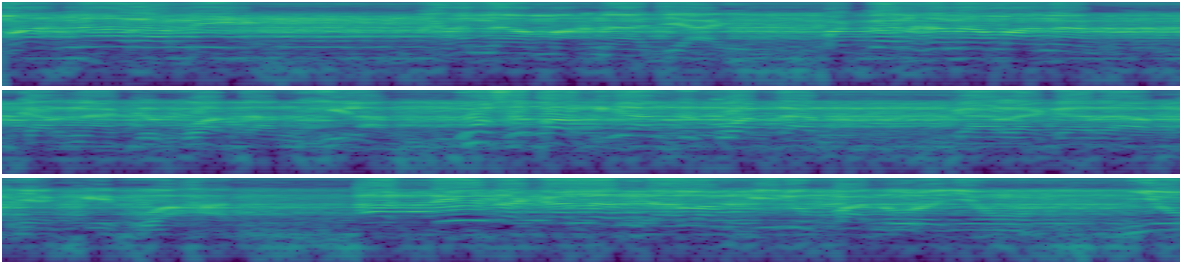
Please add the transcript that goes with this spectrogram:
makna rame hana makna jai bahkan hana makna karena kekuatan hilang ku sebab hilang kekuatan gara-gara penyakit wahat ada takalan dalam kehidupan orangnya nyo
